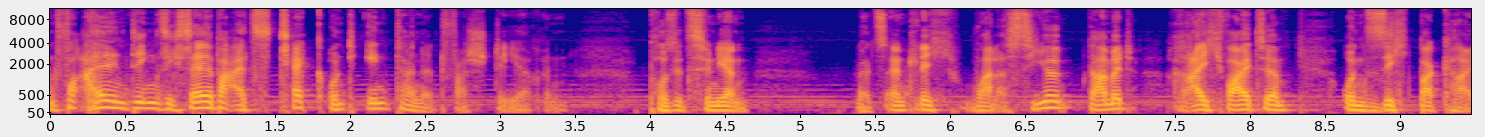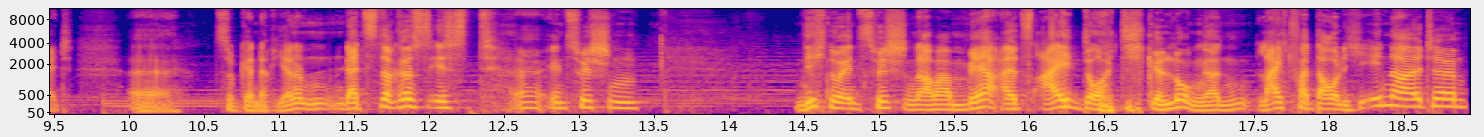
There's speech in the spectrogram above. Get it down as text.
und vor allen Dingen sich selber als Tech- und Internetversteherin positionieren. Letztendlich war das Ziel damit, Reichweite und Sichtbarkeit äh, zu generieren. Und letzteres ist äh, inzwischen nicht nur inzwischen, aber mehr als eindeutig gelungen. Leicht verdauliche Inhalte,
